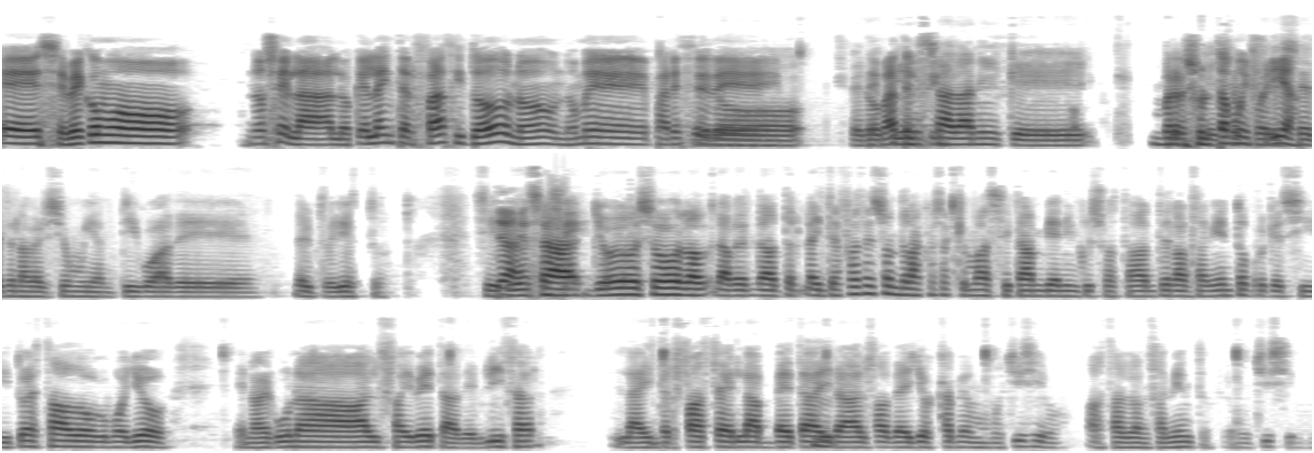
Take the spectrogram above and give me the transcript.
eh, se ve como. No sé, la, lo que es la interfaz y todo, no, no me parece pero, de. pero de piensa. Dani, que, Me que resulta eso muy puede fría. ser de una versión muy antigua de, del proyecto. Si Ya, piensa, sí. yo eso, la, la, la- la interfaces son de las cosas que más se cambian incluso hasta antes del lanzamiento, porque si tú has estado como yo en alguna alfa y beta de Blizzard, las interfaces, las betas y Mm. las alfas de ellos cambian muchísimo hasta el lanzamiento, pero muchísimo.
